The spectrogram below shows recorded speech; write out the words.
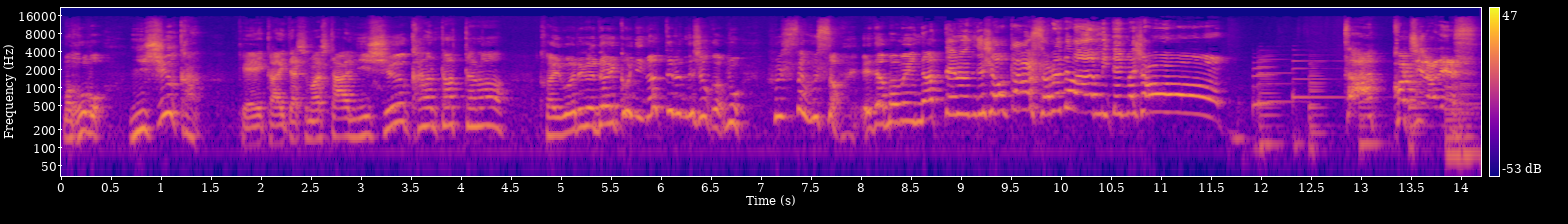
まあ、ほぼ2週間。経過いたしました。2週間経ったら、かいわれが大根になってるんでしょうか。もう、ふっさふっさ、枝豆になってるんでしょうか。それでは、見てみましょう。さあ、こちらです。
